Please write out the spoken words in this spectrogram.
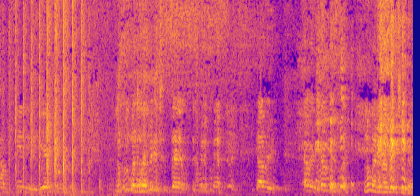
I'm feeling here. Also. Look, look what is happening to them. come in, come in, come this way. Look what is happening to them.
